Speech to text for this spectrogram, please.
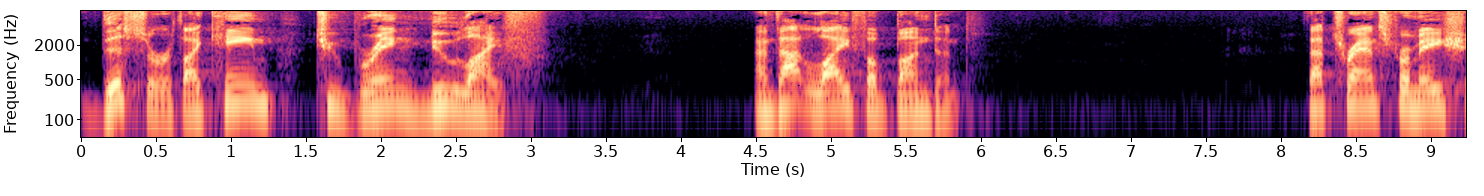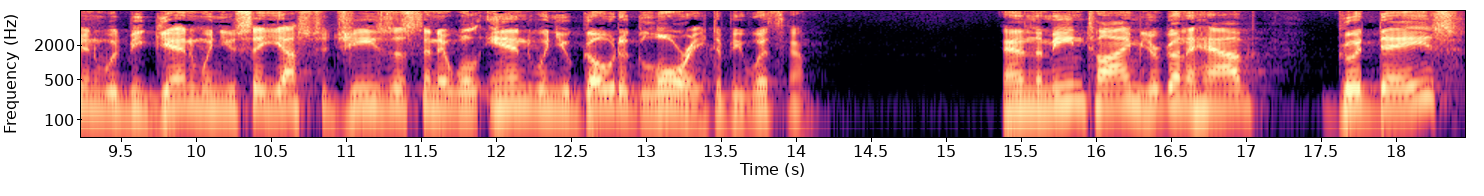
this earth. I came to bring new life and that life abundant. That transformation would begin when you say yes to Jesus, and it will end when you go to glory to be with Him. And in the meantime, you're going to have good days,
